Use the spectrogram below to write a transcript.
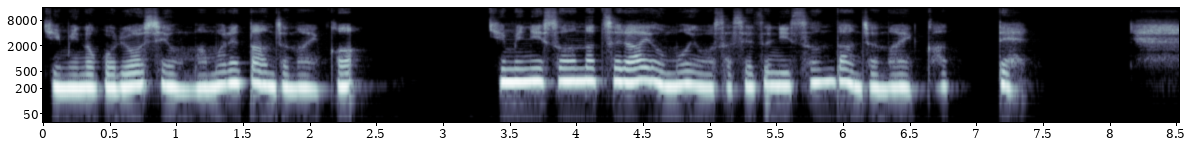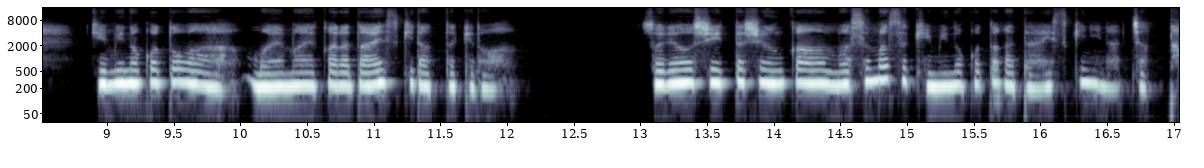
君のご両親を守れたんじゃないか。君にそんな辛い思いをさせずに済んだんじゃないかって。君のことは前々から大好きだったけど、それを知った瞬間、ますます君のことが大好きになっちゃった。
